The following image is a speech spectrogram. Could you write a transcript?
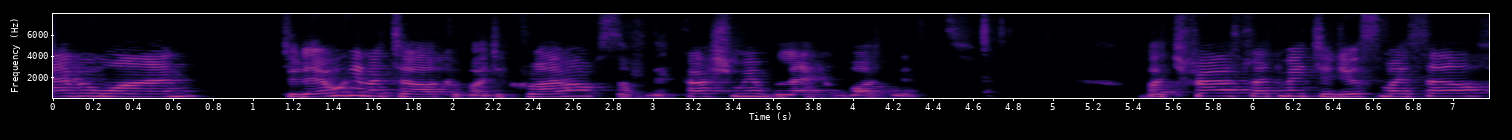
Hi everyone. Today we're going to talk about the crime ops of the Kashmir Black botnet. But first, let me introduce myself.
